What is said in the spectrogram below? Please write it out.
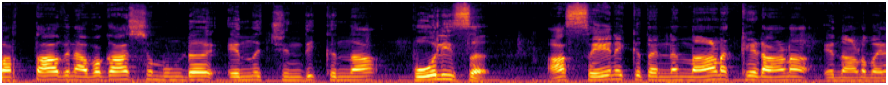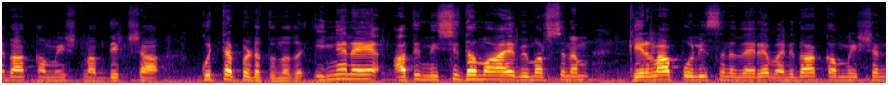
ഭർത്താവിന് അവകാശമുണ്ട് എന്ന് ചിന്തിക്കുന്ന പോലീസ് ആ സേനയ്ക്ക് തന്നെ നാണക്കേടാണ് എന്നാണ് വനിതാ കമ്മീഷൻ അധ്യക്ഷ കുറ്റപ്പെടുത്തുന്നത്. ഇങ്ങനെ അതിനിശിതമായ വിമർശനം കേരള പോലീസിന് നേരെ വനിതാ കമ്മീഷൻ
